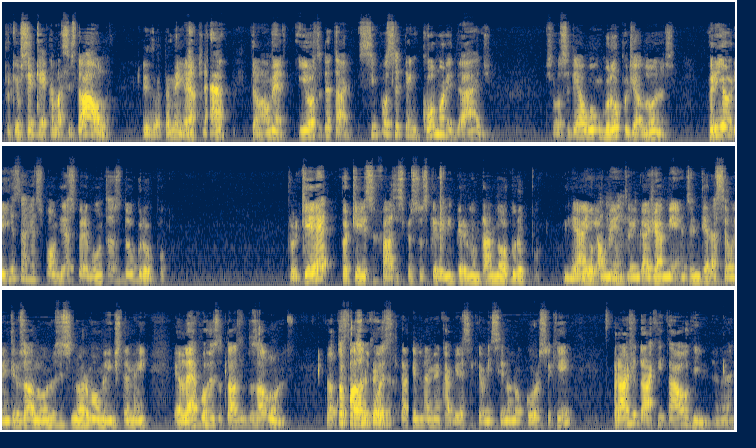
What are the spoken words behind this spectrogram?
Porque você quer que ela assista a aula. Exatamente. Né? né? Então aumenta. E outro detalhe: se você tem comunidade, se você tem algum grupo de alunos, prioriza responder as perguntas do grupo. Por quê? Porque isso faz as pessoas quererem perguntar no grupo. E aí aumenta o engajamento e interação entre os alunos. Isso normalmente também eleva o resultado dos alunos. Então, eu estou falando coisas que estão tá vindo na minha cabeça, que eu ensino no curso aqui, para ajudar quem está ouvindo, né?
